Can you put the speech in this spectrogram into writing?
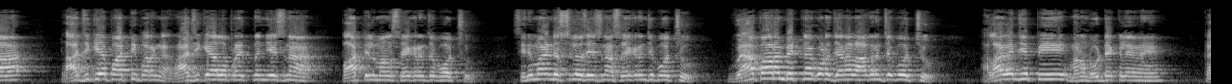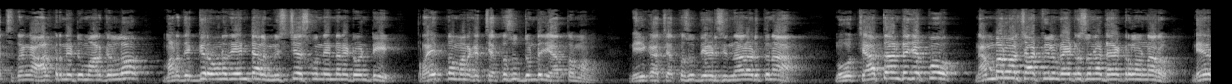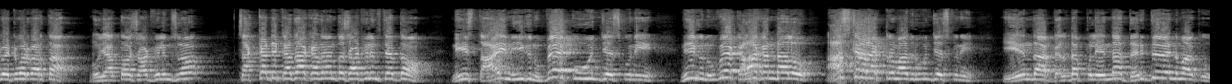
రాజకీయ పార్టీ పరంగా రాజకీయాల్లో ప్రయత్నం చేసిన పార్టీలు మనం స్వీకరించవచ్చు సినిమా ఇండస్ట్రీలో చేసినా స్వీకరించవచ్చు వ్యాపారం పెట్టినా కూడా జనాలు ఆదరించకపోవచ్చు అలాగని చెప్పి మనం రోడ్డెక్కలేమే. ఖచ్చితంగా ఆల్టర్నేటివ్ మార్గంలో మన దగ్గర ఉన్నది ఏంటి అలా మిస్ చేసుకుంది ఏంటి అనేటువంటి ప్రయత్నం మనకు చెత్తశుద్ధి ఉంటే చేస్తాం మనం. నీకు ఆ చెత్తశుద్ధి ఏడిసిందా అని అడుగుతున్నా నువ్వు చేస్తా అంటే చెప్పు. Number one short film writers ఉన్న డైరెక్టర్లు ఉన్నారు. నేను పెట్టుబడి పెడతా. నువ్వు చేస్తావు షార్ట్ ఫిల్మ్స్లో? చక్కటి కథా కథనంతో షార్ట్ ఫిల్మ్స్ తెద్దాం. నీ స్థాయి నీకు నువ్వే ఎక్కువ ఊహించేసుకుని నీకు నువ్వే కళాఖండాలు ఆస్కార్ యాక్టర్ మాదిరి ఊహించేసుకుని ఏందా బిల్డప్ లేందా? దరిద్రం మాకు?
